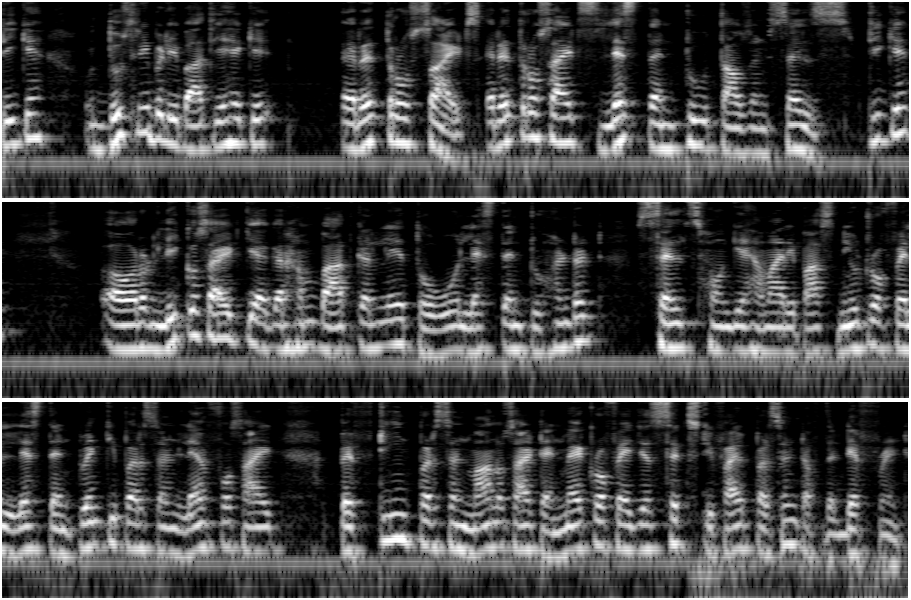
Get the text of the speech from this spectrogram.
ठीक है? दूसरी बड़ी बात यह है कि erythrocytes erythrocytes less than 2000 cells ठीक है? और लिकोसाइड की अगर हम बात कर लें तो वो लेस देन 200 सेल्स होंगे हमारे पास। Neutrophil less than 20 percent lymphocyte 15 percent monocyte and macrophages 65 percent of the different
